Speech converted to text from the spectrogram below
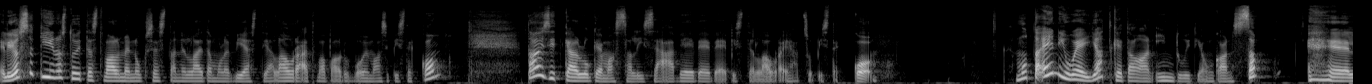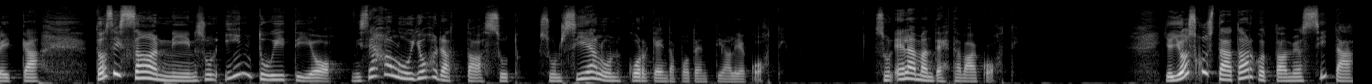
Eli jos sä kiinnostuit tästä valmennuksesta, niin laita mulle viestiä laura.vapauduvoimaasi.com tai sit käy lukemassa lisää www.lauraihatsu.com. Mutta anyway, jatketaan intuition kanssa. Eli tosissaan niin sun intuitio, niin se haluaa johdattaa sut sun sielun korkeinta potentiaalia kohti. Sun elämäntehtävää kohti. Ja joskus tämä tarkoittaa myös sitä,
